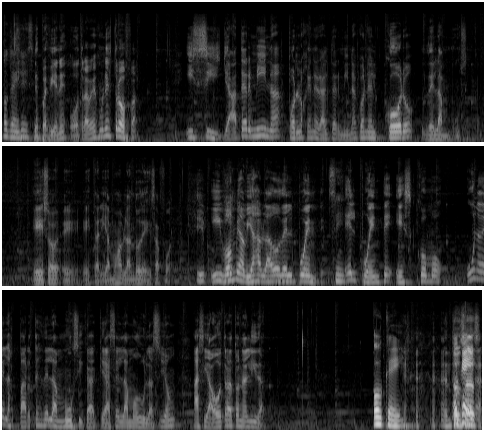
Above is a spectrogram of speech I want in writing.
Ok. Sí, sí. Después viene otra vez una estrofa. Y si ya termina, por lo general termina con el coro de la música. Eso eh, estaríamos hablando de esa forma. Y, Y vos me habías hablado del puente. Sí. El puente es como una de las partes de la música que hace la modulación hacia otra tonalidad. Ok. Entonces,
